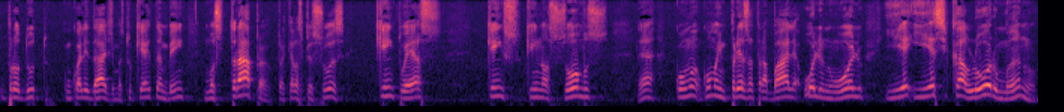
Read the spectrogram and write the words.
o produto com qualidade, mas tu quer também mostrar para aquelas pessoas quem tu és, quem, quem nós somos, né? como, como a empresa trabalha, olho no olho, e, e esse calor humano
